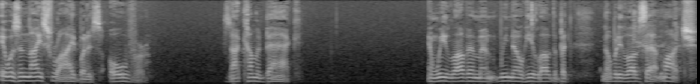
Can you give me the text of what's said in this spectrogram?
It was a nice ride, but it's over. He's not coming back. And we love him and we know he loved it, but nobody loves that much.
